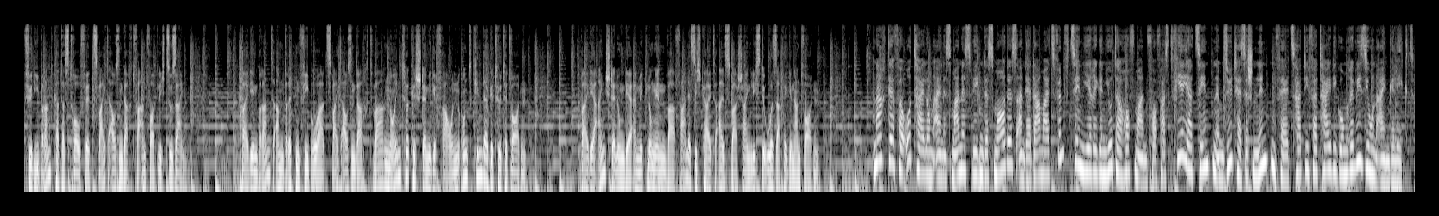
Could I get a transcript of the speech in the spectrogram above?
für die Brandkatastrophe 2008 verantwortlich zu sein. Bei dem Brand am 3. Februar 2008 waren neun türkischstämmige Frauen und Kinder getötet worden. Bei der Einstellung der Ermittlungen war Fahrlässigkeit als wahrscheinlichste Ursache genannt worden. Nach der Verurteilung eines Mannes wegen des Mordes an der damals 15-jährigen Jutta Hoffmann vor fast vier Jahrzehnten im südhessischen Lindenfels hat die Verteidigung Revision eingelegt.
